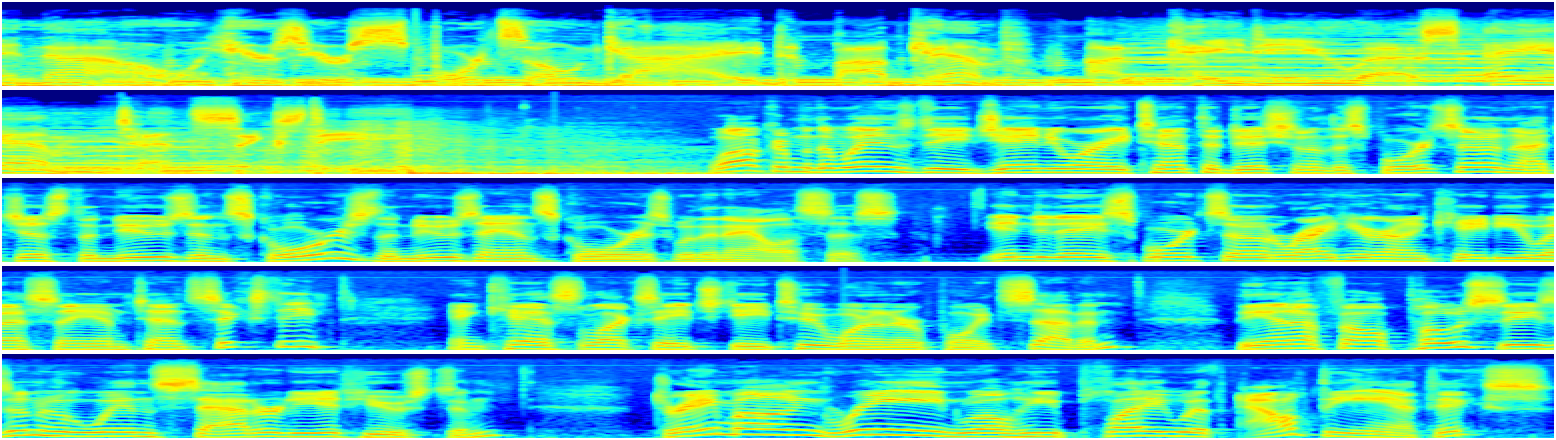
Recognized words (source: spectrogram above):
And now, here's your Sports Zone guide, Bob Kemp on KDUS AM 1060. Welcome to the Wednesday, January 10th edition of the Sports Zone. Not just the news and scores, the news and scores with analysis. In today's Sports Zone, right here on KDUS AM 1060 and KSLX HD2 100.7, the NFL postseason, who wins Saturday at Houston. Draymond Green, will he play without the antics?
